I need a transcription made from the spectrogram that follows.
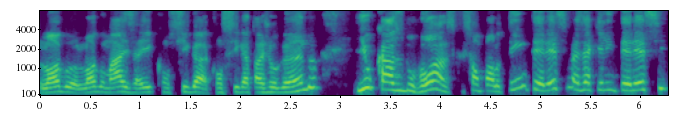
logo, logo mais aí consiga consiga estar jogando. E o caso do Rojas, que o São Paulo tem interesse, mas é aquele interesse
